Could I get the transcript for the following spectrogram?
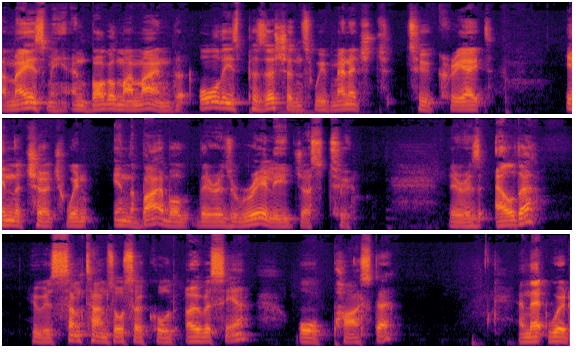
amaze me and boggle my mind that all these positions we've managed to create in the church when in the Bible there is really just two. There is elder, who is sometimes also called overseer or pastor. And that word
